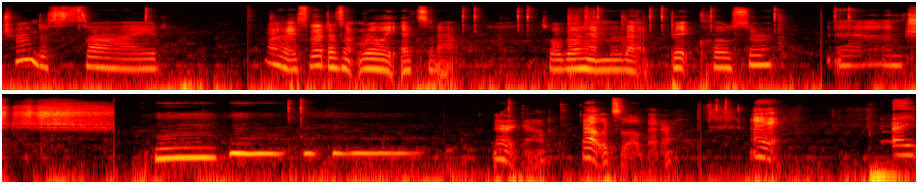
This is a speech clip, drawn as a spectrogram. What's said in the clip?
trying to decide. Okay, so that doesn't really exit out. So we'll go ahead and move that a bit closer. And there we go. That looks a little better. Okay. I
